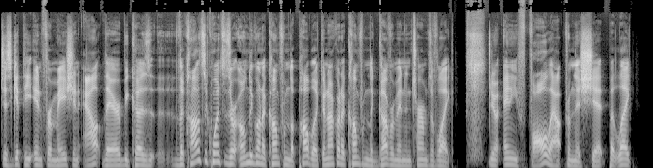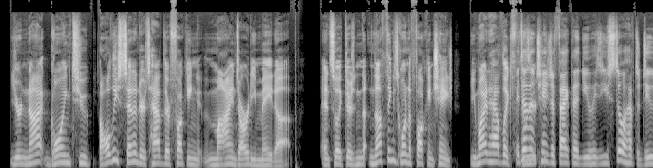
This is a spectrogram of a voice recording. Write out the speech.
just get the information out there because the consequences are only going to come from the public. They're not going to come from the government in terms of like, you know, any fallout from this shit. But like, you're not going to all these senators have their fucking minds already made up and so like there's n- nothing's going to fucking change you might have like it doesn't three- change the fact that you you still have to do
